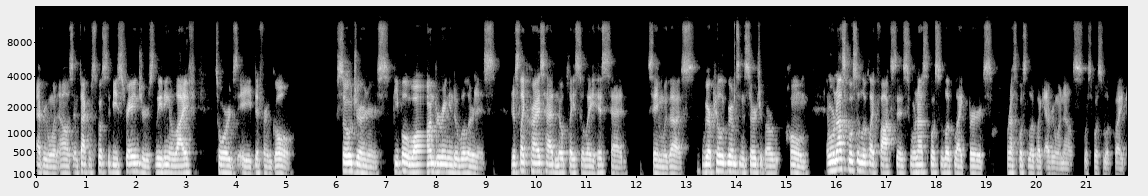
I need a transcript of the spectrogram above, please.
everyone else. In fact, we're supposed to be strangers leading a life towards a different goal sojourners, people wandering in the wilderness. Just like Christ had no place to lay his head, same with us. We are pilgrims in search of our home. And we're not supposed to look like foxes. We're not supposed to look like birds. We're not supposed to look like everyone else. We're supposed to look like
